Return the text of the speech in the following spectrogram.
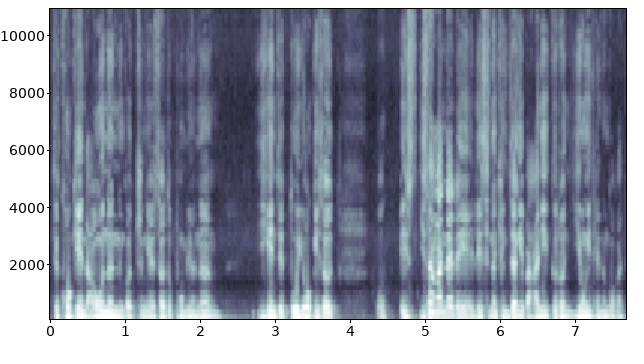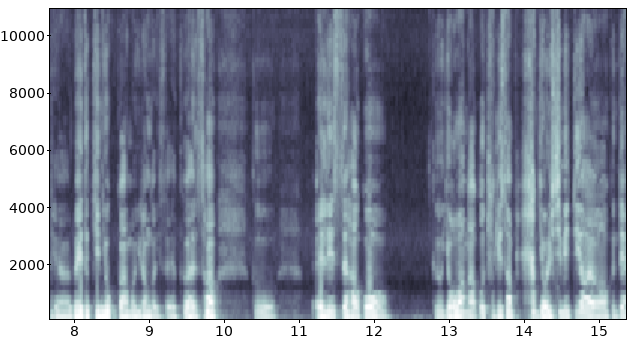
이제 거기에 나오는 것 중에서도 보면은 이게 이제 또 여기서 어, 이- 이상한 나라의 앨리스는 굉장히 많이 그런 이용이 되는 것 같아요. 레드킨 효과 뭐 이런 거 있어요. 그래서 그 앨리스하고 그 여왕하고 둘이서 막 열심히 뛰어요. 근데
